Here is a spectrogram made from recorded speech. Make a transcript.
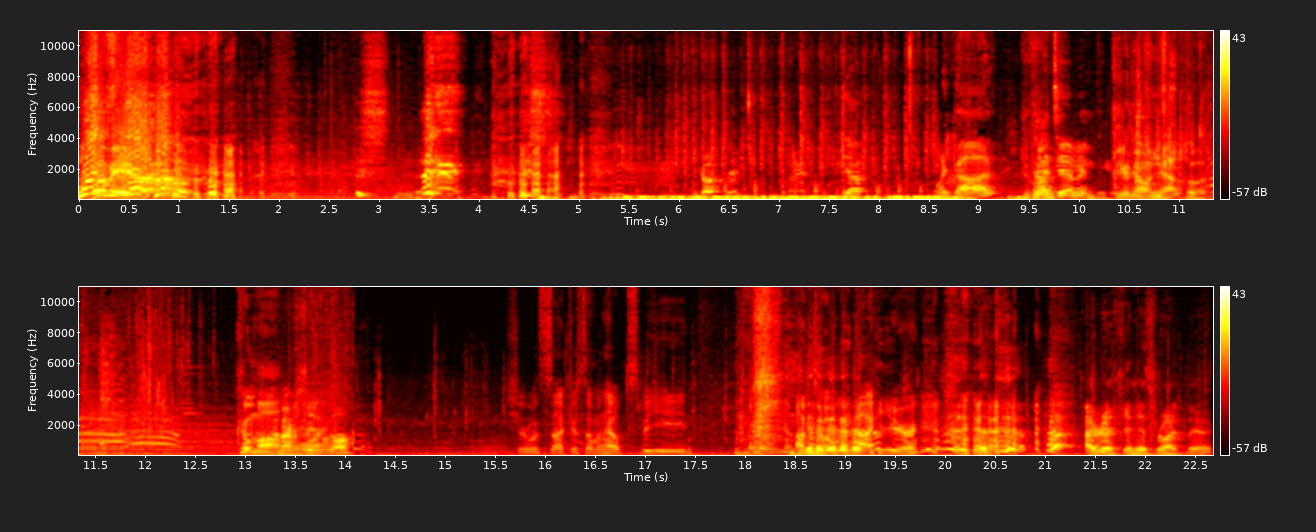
What? Come here! No! You got me? Yeah. Oh my god. God damn it. Get on that hook! Come on, I'm actually boy. not. Sure would suck if someone helped Speed. I'm totally not here. I reckon he's right there.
